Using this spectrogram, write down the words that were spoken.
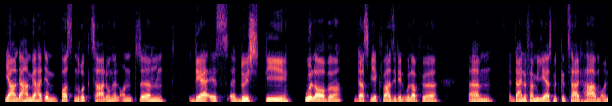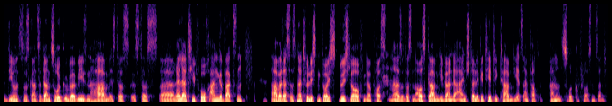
ja, und da haben wir halt den Posten Rückzahlungen und ähm, der ist äh, durch die Urlaube, dass wir quasi den Urlaub für ähm, deine Familie erst mitgezahlt haben und die uns das Ganze dann zurücküberwiesen haben, ist das, ist das äh, relativ hoch angewachsen. Aber das ist natürlich ein durch, durchlaufender Posten. Ne? Also das sind Ausgaben, die wir an der einen Stelle getätigt haben, die jetzt einfach an uns zurückgeflossen sind.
